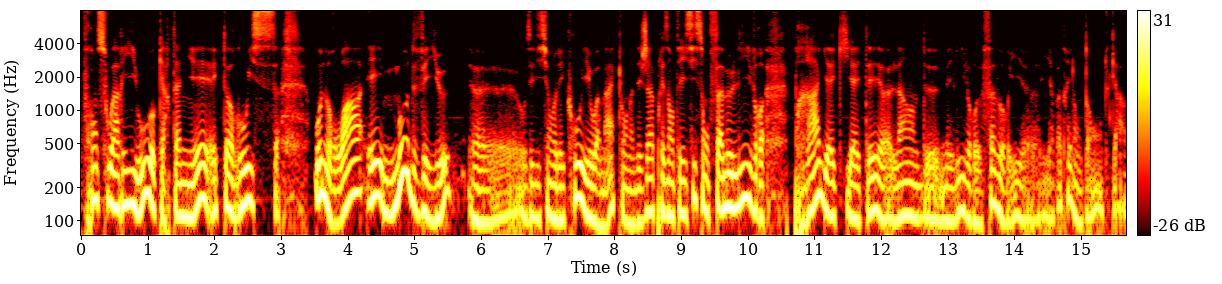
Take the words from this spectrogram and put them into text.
François Rioux au Cartanier, Hector Ruiz au Norrois et Maude Veilleux euh, aux éditions de l'Écrou et au Hamac. On a déjà présenté ici son fameux livre Prague qui a été euh, l'un de mes livres favoris euh, il y a pas très longtemps. En tout cas,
